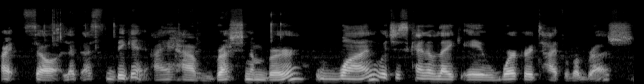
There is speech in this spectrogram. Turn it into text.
All right so let us begin. I have brush number one which is kind of like a worker type of a brush.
